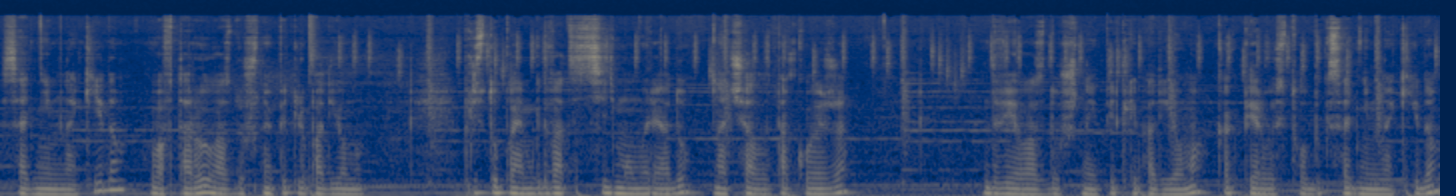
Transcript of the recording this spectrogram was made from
с одним накидом во вторую воздушную петлю подъема. Приступаем к 27 ряду, начало такое же, 2 воздушные петли подъема, как первый столбик с одним накидом,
